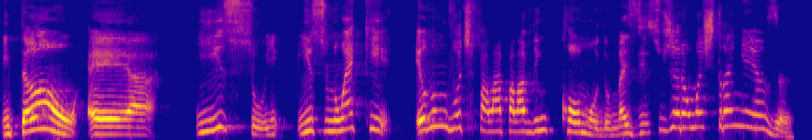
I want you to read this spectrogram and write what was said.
Então, é, isso, isso não é que eu não vou te falar a palavra incômodo, mas isso gerou uma estranheza.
